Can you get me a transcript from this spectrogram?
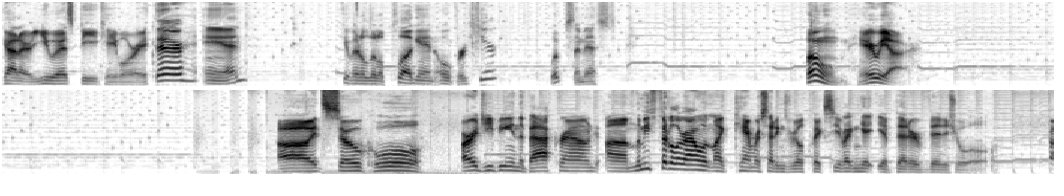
got our USB cable right there, and give it a little plug in over here. Whoops, I missed. Boom, here we are. Oh, it's so cool. RGB in the background. Um, let me fiddle around with my camera settings real quick, see if I can get you a better visual. Uh,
